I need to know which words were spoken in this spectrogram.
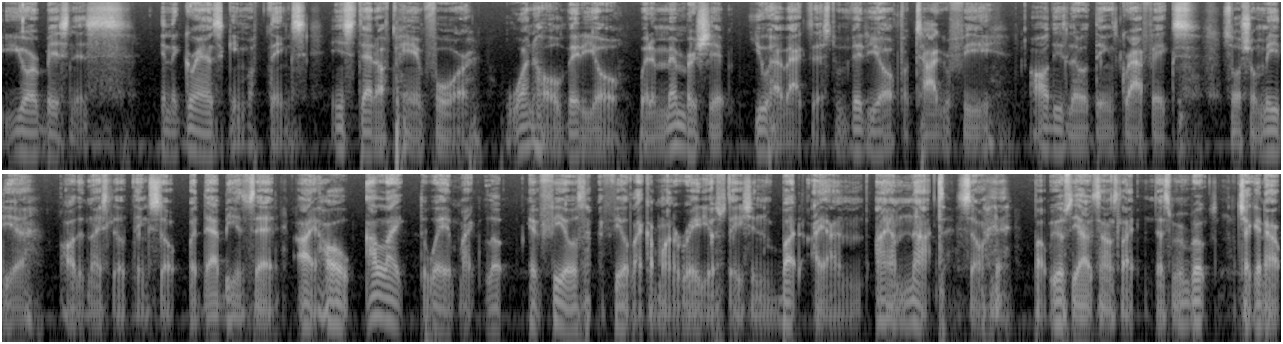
your business in the grand scheme of things. Instead of paying for one whole video with a membership you have access to video photography all these little things graphics social media all the nice little things. So with that being said i hope i like the way it might look. It feels i feel like i'm on a radio station but i am i am not. So but we'll see how it sounds like. Desmond brooks check it out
